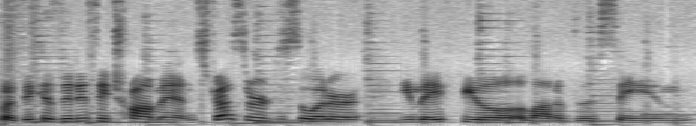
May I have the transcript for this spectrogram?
But because it is a trauma and stressor disorder, you may feel a lot of the same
